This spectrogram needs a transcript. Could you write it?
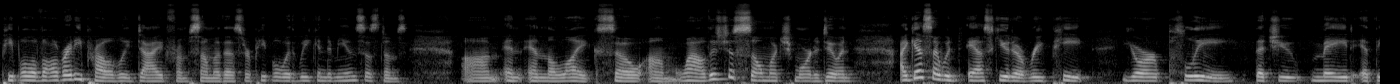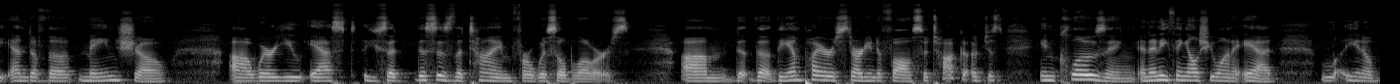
People have already probably died from some of this, or people with weakened immune systems, um, and and the like. So, um, wow, there's just so much more to do. And I guess I would ask you to repeat your plea that you made at the end of the main show, uh, where you asked, you said, "This is the time for whistleblowers." Um, the, the the empire is starting to fall. So talk uh, just in closing, and anything else you want to add you know,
